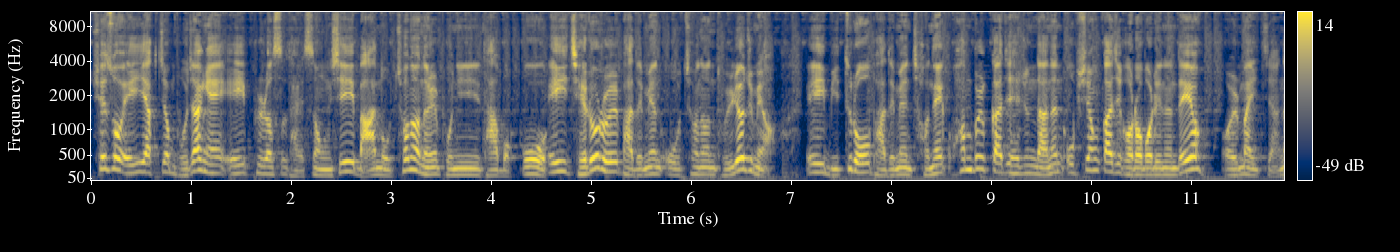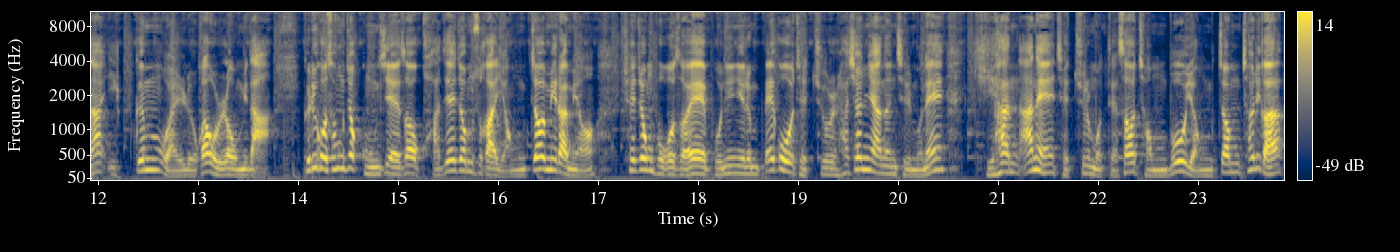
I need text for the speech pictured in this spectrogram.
최소 A 약점 보장에 A 플러스 달성 시 15,000원을 본인이 다 먹고 A 제로를 받으면 5,000원 돌려주며 A 밑으로 받으면 전액 환불까지 해준다는 옵션까지 걸어버리는데요. 얼마 있지 않아 입금 완료가 올라옵니다. 그리고 성적 공시에서 과제 점수가 0점이라며 최종 보고서에 본인 이름 빼고 제출하셨냐는 질문에 기한 안에 제출 못해서 전부 0점 처리가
